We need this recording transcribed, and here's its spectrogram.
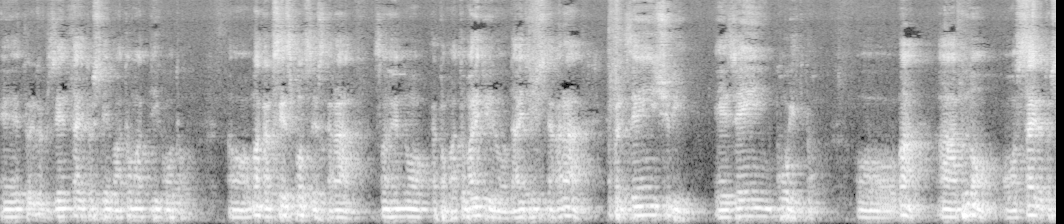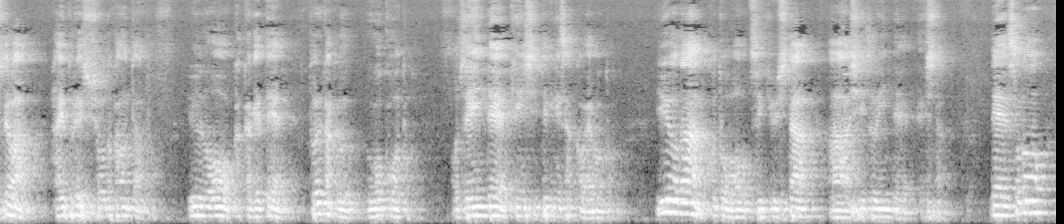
えー、とにかく全体としてまとまっていこうと、まあ、学生スポーツですからその辺のやっぱまとまりというのを大事にしながらやっぱり全員守備、えー、全員攻撃と。お、まあ、部のスタイルとしてはハイプレスショートカウンターというのを掲げてとにかく動こうと。全員で献身的にサッカーをやろうと。いうようなことを追求したあシーズンインでした。でその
